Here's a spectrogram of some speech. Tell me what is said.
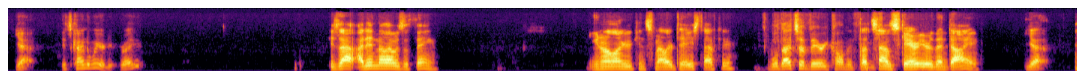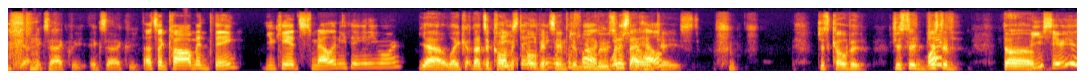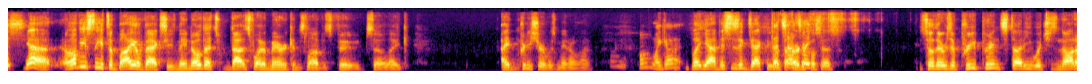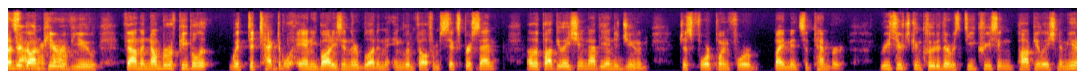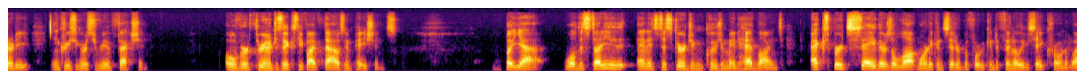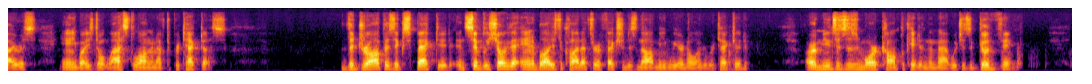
Yeah, it's kind of weird, right? Is that? I didn't know that was a thing. You no longer can smell or taste after. Well, that's a very common thing. That sounds So, scarier than dying. yeah, yeah, exactly, exactly. That's a common thing. You can't smell anything anymore. Yeah, like that's Or a common anything? COVID symptom. You lose What your is that, smell and taste. just COVID. Just a What? just a the Are you serious? yeah. Obviously, it's a bio vaccine. They know that's that's what Americans love is food. So like, I'm pretty sure it was made in a lab. Oh my god. But yeah, this is exactly That what the article like- says. So there was a preprint study which has not That undergone like peer a- review, found the number of people with detectable antibodies in their blood in England fell from 6% of the population at the end of June, just 4.4 by mid-September. Research concluded there was decreasing population immunity, increasing risk of reinfection. Over 365,000 patients. But yeah, while the study and its discouraging conclusion made headlines, experts say there's a lot more to consider before we can definitively say coronavirus antibodies don't last long enough to protect us. The drop is expected, and simply showing that antibodies decline after infection does not mean we are no longer protected. Our immune system is more complicated than that, which is a good thing.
